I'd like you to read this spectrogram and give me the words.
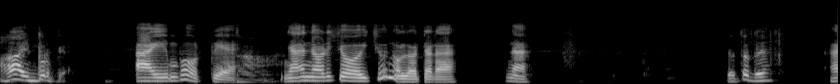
ആ അമ്പത് റുപ്യ. അയിമ്പത് ഉറുപ്പ്യ ഞാൻ എന്നോട് ചോദിച്ചു എന്നുള്ളൂട്ടടാ. എന്നാ. എത്തത് ആ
